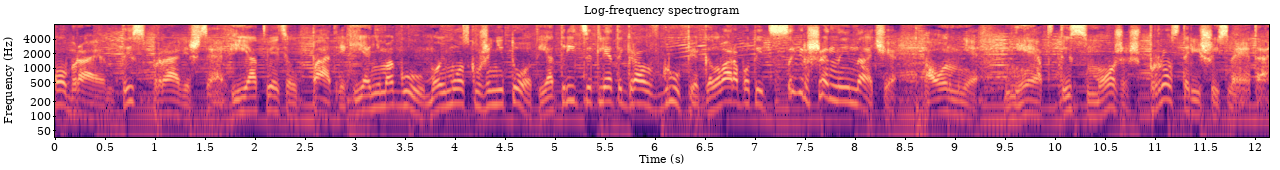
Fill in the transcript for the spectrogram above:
«О, Брайан, ты справишься». И я ответил, «Патрик, я не могу, мой мозг уже не тот. Я 30 лет играл в группе, голова работает совершенно иначе». А он мне, «Нет, ты сможешь, просто решись на это».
